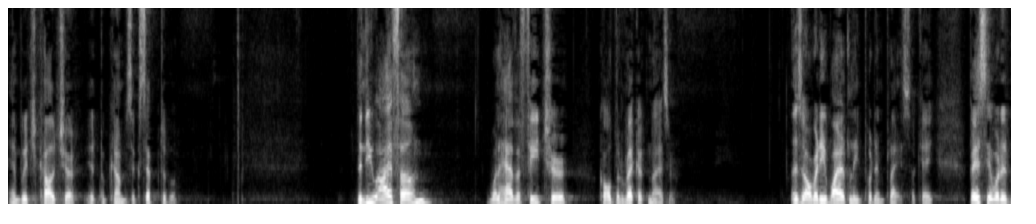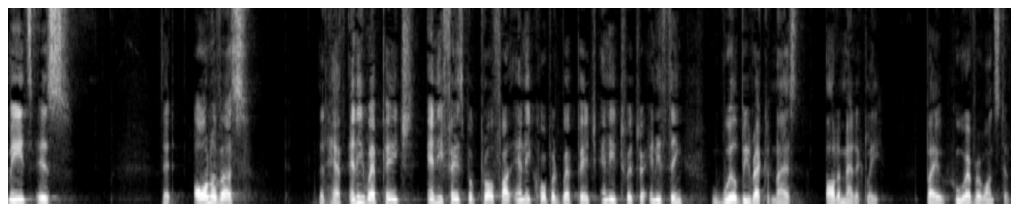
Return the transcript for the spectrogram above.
and which culture it becomes acceptable. The new iPhone will have a feature called the recognizer. This is already widely put in place, okay? Basically what it means is that all of us that have any web page, any Facebook profile, any corporate web page, any Twitter, anything will be recognized automatically by whoever wants to.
